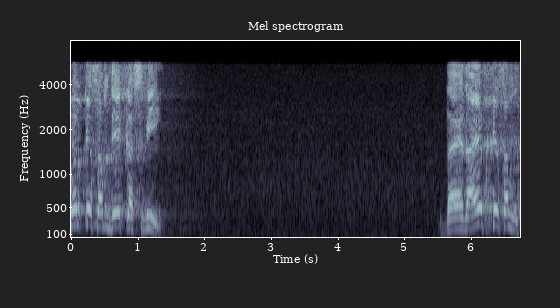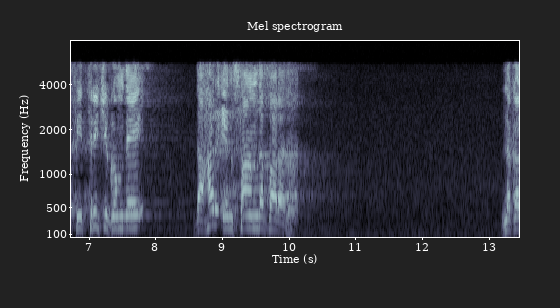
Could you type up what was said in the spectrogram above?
بل قسم دی کسبی د هدایت قسم فطری چې کوم دی د هر انسان د پاره دی لکه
